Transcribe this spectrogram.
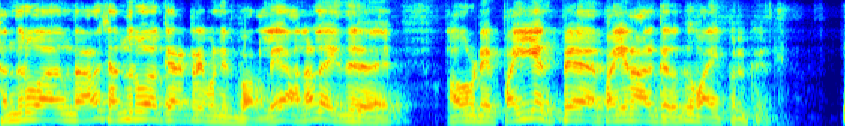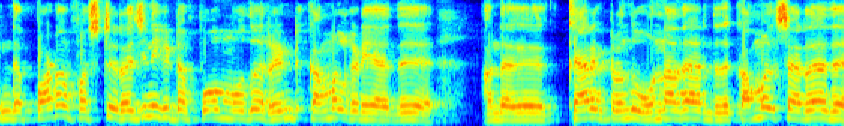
சந்துருவா இருந்தாலும் சந்துருவா கேரக்டரே பண்ணியிருப்பார் இல்லையா? அதனால இது அவருடைய பையன் பையனா இருக்கிறதுக்கு வாய்ப்பு இருக்கு. இந்த படம் ஃபர்ஸ்ட் ரஜினி கிட்ட போகும்போது ரெண்டு கமல் கிடையாது. அந்த கேரக்டர் வந்து ஒன்றா தான் இருந்தது. கமல் சார் தான் அதை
